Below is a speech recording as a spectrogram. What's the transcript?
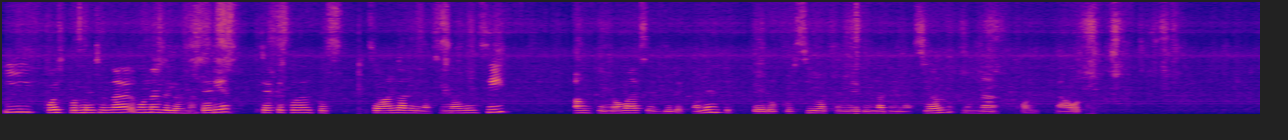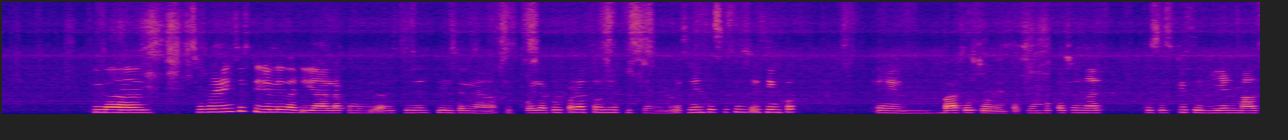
Y pues por mencionar algunas de las materias, ya que todas pues se van a relacionar en sí, aunque no va a ser directamente, pero pues sí va a tener una relación una con la otra. Las sugerencias que yo le daría a la comunidad estudiantil de la Escuela Preparatoria Oficial número 165 en base a su orientación vocacional, pues es que se guíen más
